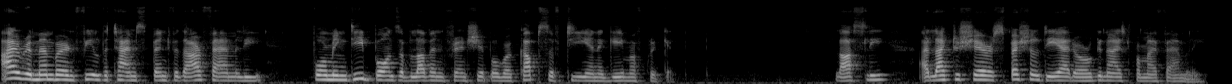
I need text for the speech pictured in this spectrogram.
I remember and feel the time spent with our family, forming deep bonds of love and friendship over cups of tea and a game of cricket. Lastly, I'd like to share a special day I'd organized for my family.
